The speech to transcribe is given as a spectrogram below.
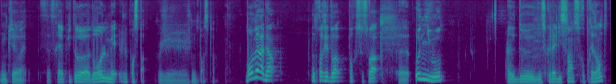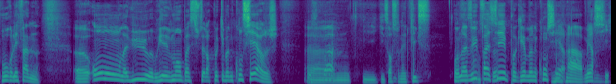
Donc euh, ouais, ça serait plutôt euh, drôle, mais je pense pas. Je, je ne pense pas. Bon, on verra bien. On croise les doigts pour que ce soit euh, au niveau de, de ce que la licence représente pour les fans. Euh, on, a vu euh, brièvement passer tout à l'heure Pokémon Concierge, euh, qui, qui sort sur Netflix. On a vu passer Pokémon Concierge. Mhm. Ah, merci.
